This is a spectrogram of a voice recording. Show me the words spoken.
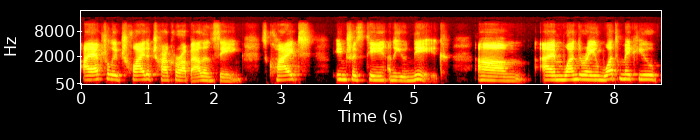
i actually tried chakra balancing. It's quite interesting and unique. Um, i'm wondering what make you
